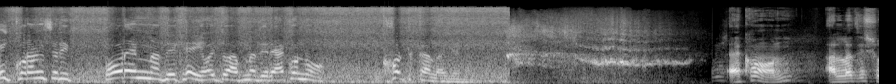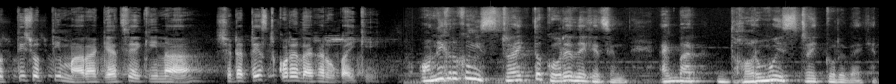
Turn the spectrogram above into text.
এই কোরআন শরীফ পড়েন না দেখেই হয়তো আপনাদের এখনও খটকা লাগে না। এখন আল্লাহ যে সত্যি সত্যি মারা গেছে কি না, সেটা টেস্ট করে দেখার উপায় কি? অনেক রকম স্ট্রাইক তো করে দেখেছেন। একবার ধর্ম স্ট্রাইক করে দেখেন।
